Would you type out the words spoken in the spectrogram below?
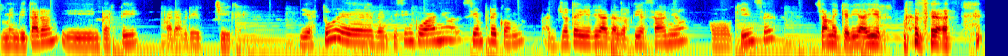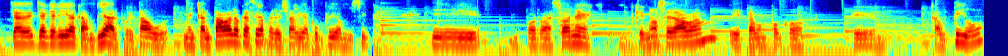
me invitaron y invertí para abrir Chile. Y estuve 25 años, siempre con, yo te diría que a los 10 años o 15, ya me quería ir, o sea, ya, ya quería cambiar, porque estaba, me encantaba lo que hacía, pero ya había cumplido mi ciclo. Y por razones que no se daban, estaba un poco eh, cautivo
